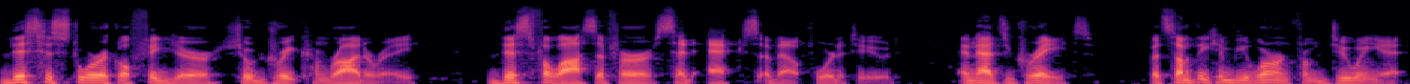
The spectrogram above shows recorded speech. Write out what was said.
This historical figure showed great camaraderie. This philosopher said X about fortitude. And that's great, but something can be learned from doing it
